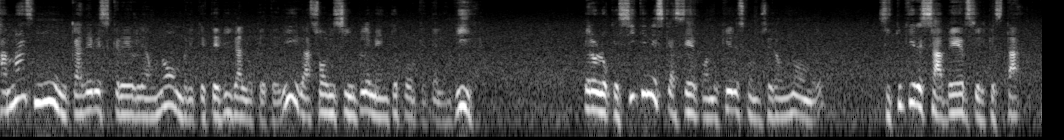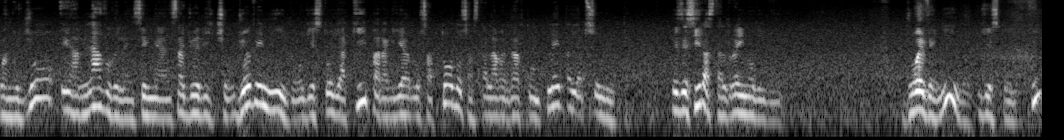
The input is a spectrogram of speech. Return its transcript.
Jamás nunca debes creerle a un hombre que te diga lo que te diga, solo simplemente porque te lo diga. Pero lo que sí tienes que hacer cuando quieres conocer a un hombre, si tú quieres saber si el que está cuando yo he hablado de la enseñanza, yo he dicho, yo he venido y estoy aquí para guiarlos a todos hasta la verdad completa y absoluta, es decir, hasta el reino divino. Yo he venido y estoy aquí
